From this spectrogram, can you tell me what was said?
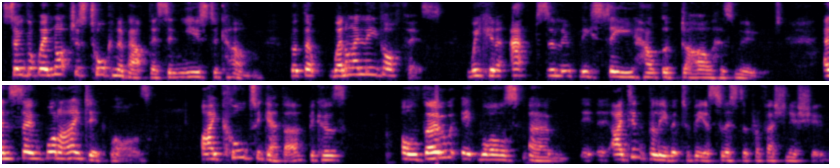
so that we're not just talking about this in years to come, but that when I leave office, we can absolutely see how the dial has moved. And so what I did was I called together because although it was, um, I didn't believe it to be a solicitor profession issue,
